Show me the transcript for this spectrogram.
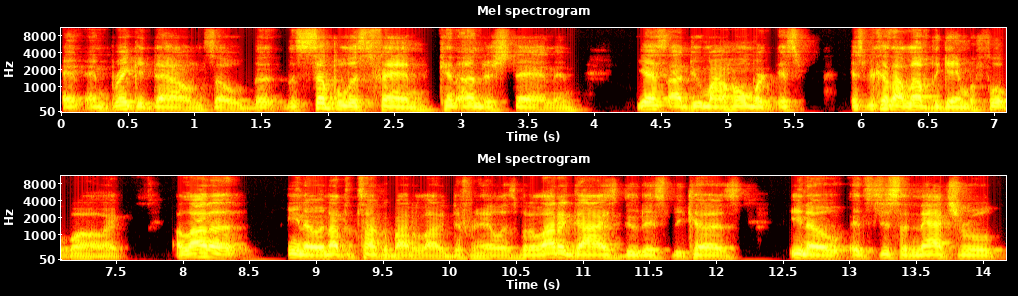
and, and break it down so the, the simplest fan can understand. And yes, I do my homework. It's it's because I love the game of football. Like a lot of, you know, not to talk about a lot of different areas, but a lot of guys do this because, you know, it's just a natural,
